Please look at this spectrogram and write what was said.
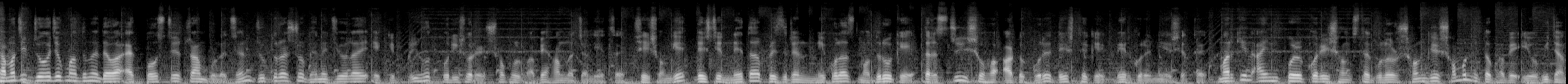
সামাজিক যোগাযোগ মাধ্যমে দেওয়া এক পোস্টে ট্রাম্প বলেছেন, যুক্তরাষ্ট্র ভেনেজুয়েলায় একটি বৃহৎ পরিসরে সফলভাবে হামলা চালিয়েছে। সেই সঙ্গে দেশটির নেতা প্রেসিডেন্ট নিকোলাস মদুরোকে তার স্ত্রী সহ আটক করে দেশ থেকে বের করে নিয়ে এসেছে। মার্কিন আইন প্রয়োগকারী সংস্থাগুলোর সঙ্গে সমন্বিতভাবে এই অভিযান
